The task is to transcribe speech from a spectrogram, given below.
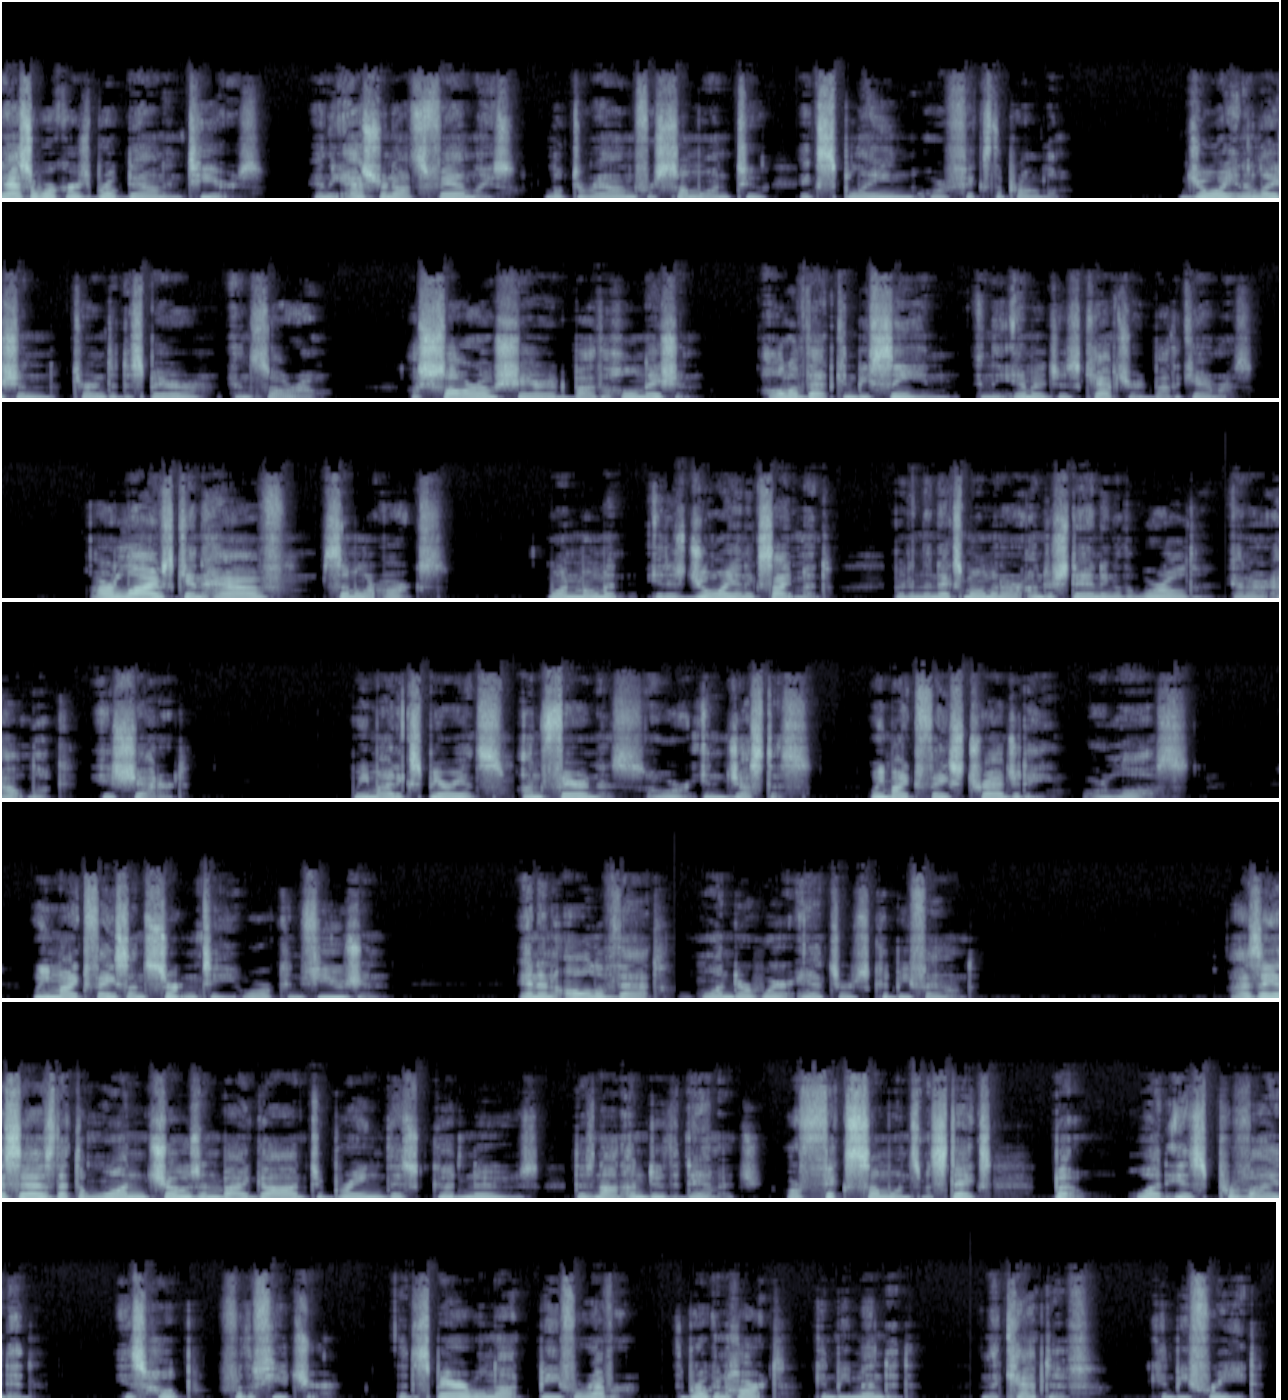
NASA workers broke down in tears, and the astronauts' families looked around for someone to explain or fix the problem. Joy and elation turned to despair and sorrow, a sorrow shared by the whole nation. All of that can be seen in the images captured by the cameras. Our lives can have similar arcs. One moment it is joy and excitement, but in the next moment our understanding of the world and our outlook is shattered. We might experience unfairness or injustice. We might face tragedy or loss. We might face uncertainty or confusion. And in all of that, wonder where answers could be found. Isaiah says that the one chosen by God to bring this good news does not undo the damage or fix someone's mistakes, but what is provided is hope for the future. The despair will not be forever. The broken heart can be mended, and the captive can be freed.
